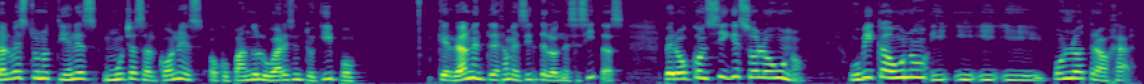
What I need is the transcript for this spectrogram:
Tal vez tú no tienes muchos halcones ocupando lugares en tu equipo, que realmente déjame decirte los necesitas, pero consigue solo uno. Ubica uno y, y, ponlo a trabajar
